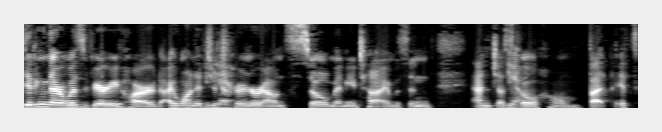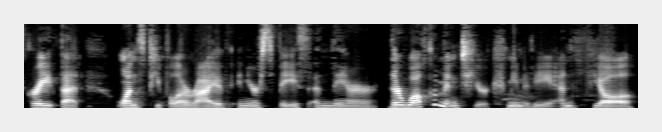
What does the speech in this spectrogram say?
getting there was very hard. I wanted to yeah. turn around so many times and and just yeah. go home. But it's great that once people arrive in your space and they're they're welcome into your community and feel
